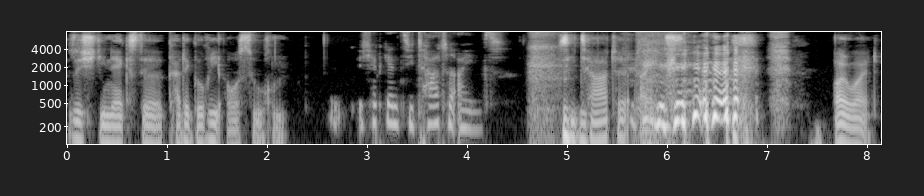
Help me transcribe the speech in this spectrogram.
sich die nächste Kategorie aussuchen. Ich hätte gern Zitate 1. Zitate 1. Alright.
